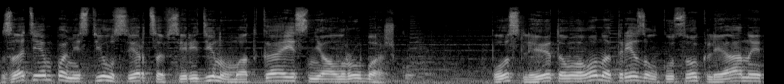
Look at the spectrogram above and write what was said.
затем поместил сердце в середину мотка и снял рубашку. После этого он отрезал кусок лианы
